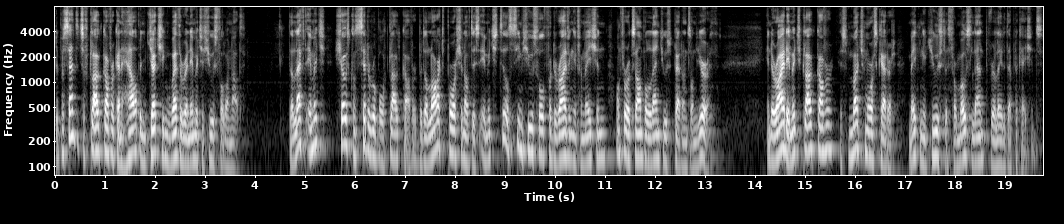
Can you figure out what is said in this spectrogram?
The percentage of cloud cover can help in judging whether an image is useful or not. The left image shows considerable cloud cover, but a large portion of this image still seems useful for deriving information on, for example, land use patterns on the Earth. In the right image, cloud cover is much more scattered, making it useless for most land-related applications.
